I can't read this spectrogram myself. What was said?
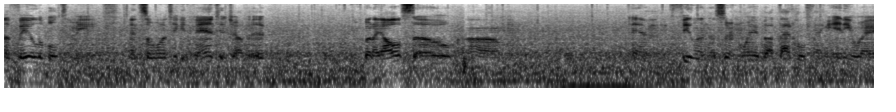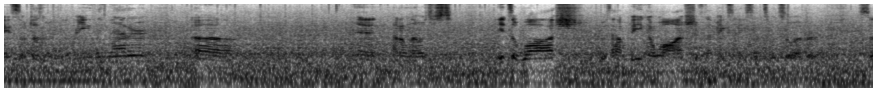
available to me, and so I want to take advantage of it. But I also um, am feeling a certain way about that whole thing anyway, so it doesn't really matter. Um, and I don't know, it's just it's a wash without being a wash, if that makes any sense whatsoever. So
